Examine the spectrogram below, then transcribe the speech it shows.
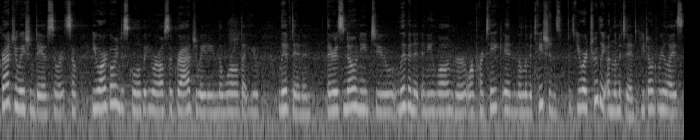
graduation day of sorts. So you are going to school, but you are also graduating the world that you lived in, and there is no need to live in it any longer or partake in the limitations. But you are truly unlimited. You don't realize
